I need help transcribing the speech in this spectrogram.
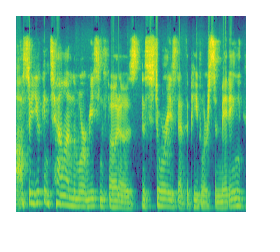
also, you can tell on the more recent photos the stories that the people are submitting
